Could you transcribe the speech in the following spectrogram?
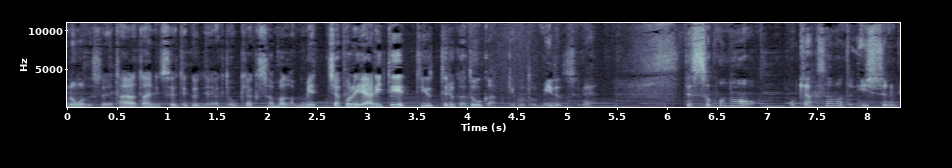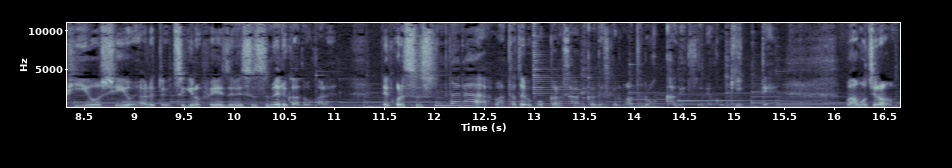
のもですねただ単に連れてくるんじゃなくてお客様がめっちゃこれやりてえって言ってるかどうかっていうことを見るんですよね。でそこのお客様と一緒に POC をやるという次のフェーズに進めるかどうかね。でこれ進んだら、まあ、例えばここから3ヶ月けどまた6ヶ月でねこう切ってまあもちろん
